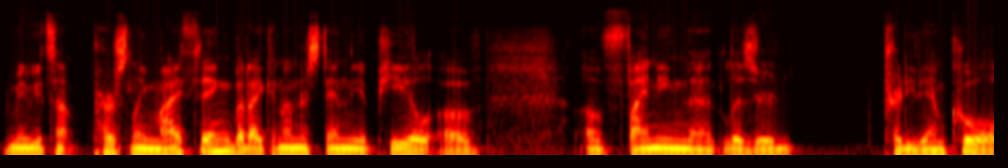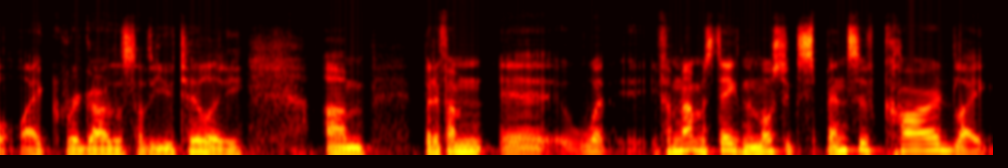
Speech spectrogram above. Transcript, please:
maybe it's not personally my thing, but I can understand the appeal of of finding that lizard pretty damn cool, like regardless of the utility. Um, but if I'm uh, what if I'm not mistaken, the most expensive card, like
